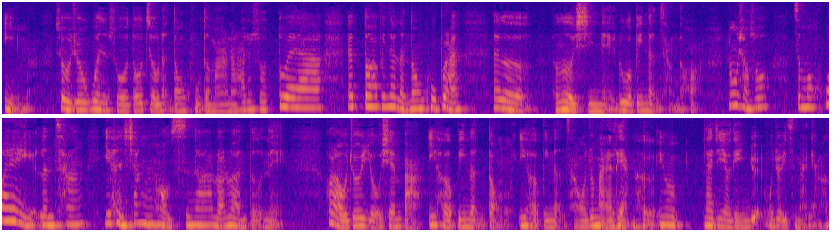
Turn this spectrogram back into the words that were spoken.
硬嘛，所以我就问说：都只有冷冻库的吗？然后他就说：对啊，要都要冰在冷冻库，不然那个很恶心呢。如果冰冷藏的话，然后我想说。怎么会冷藏也很香很好吃啊，软软的呢。后来我就有先把一盒冰冷冻，一盒冰冷藏，我就买了两盒，因为那间有点远，我就一次买两盒。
